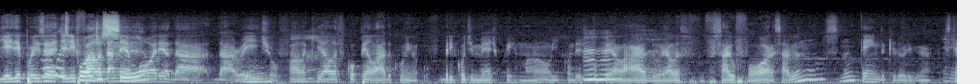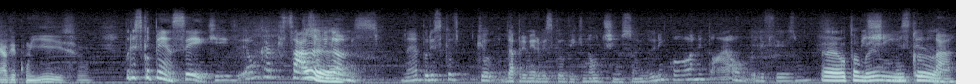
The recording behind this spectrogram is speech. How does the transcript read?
E aí depois Não, é, ele fala da ser. memória da, da Rachel, fala que ela ficou pelada com. brincou de médico com o irmão, e quando ele ficou pelado, ela f- saiu fora, sabe? Eu não, não entendo aquele origami. Isso tem a ver com isso. Por isso que eu pensei que é um cara que faz É. origamis. Né? Por isso que eu, que eu, da primeira vez que eu vi que não tinha o sonho do unicórnio, então ah, ele fez um É, eu também nunca, lá.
